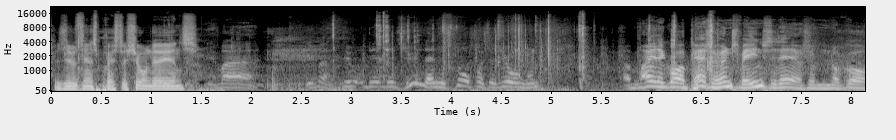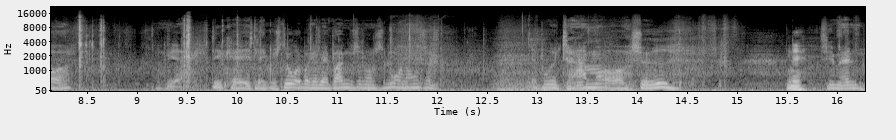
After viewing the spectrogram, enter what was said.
hvad siger du til hans præstation der, Jens? Det var, det var, det var, det, det er en stor præstation, men og mig, der går og passer høns hver eneste dag, og som når går... Ja, det kan jeg slet ikke forstå, at man kan være bange for sådan nogle små nogen, som... både tamme og søde. Nej. Simpelthen.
